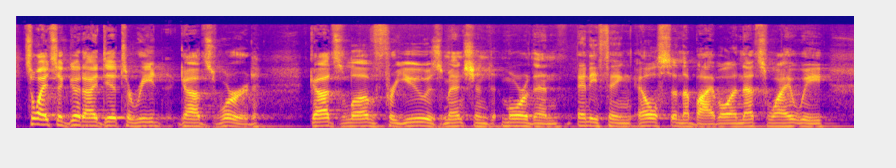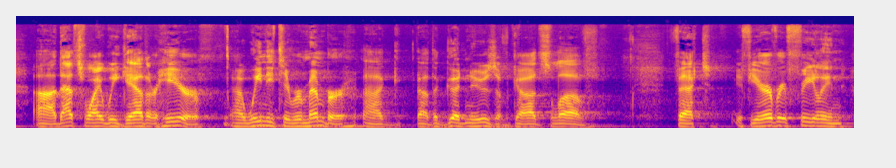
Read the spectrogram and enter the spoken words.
That's why it's a good idea to read God's Word God's love for you is mentioned more than anything else in the Bible, and that's why we, uh, that's why we gather here. Uh, we need to remember uh, uh the good news of God's love. In fact, if you're ever feeling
